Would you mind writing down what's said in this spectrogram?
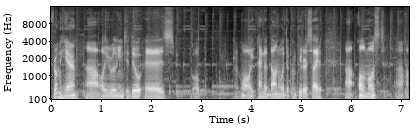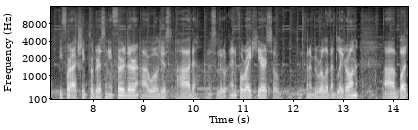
from here, uh, all you really need to do is, well, well we're kind of done with the computer side, uh, almost. Uh, before I actually progress any further, I will just add this little info right here, so it's going to be relevant later on. Uh, but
